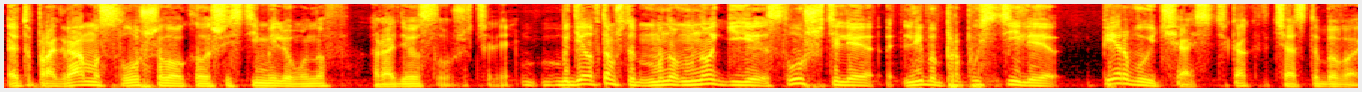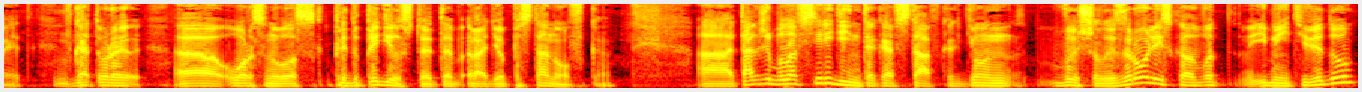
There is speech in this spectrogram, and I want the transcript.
эту программу слушало около 6 миллионов радиослушателей. Дело в том, что многие слушатели либо пропустили первую часть, как это часто бывает, mm-hmm. в которой э, Орсон Уэллс предупредил, что это радиопостановка. А, также была в середине такая вставка, где он вышел из роли и сказал, вот имейте в виду,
